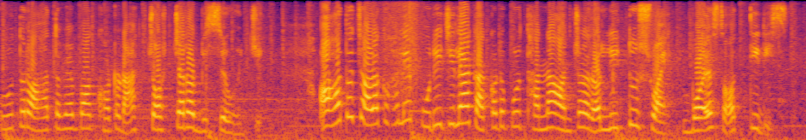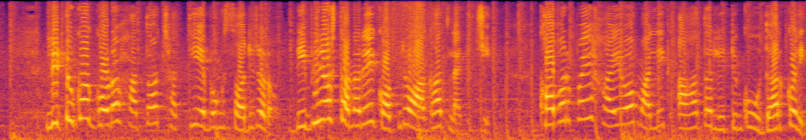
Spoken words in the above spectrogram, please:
ଗୁରୁତର ଆହତ ହେବା ଘଟଣା ଚର୍ଚ୍ଚାର ବିଷୟ ହୋଇଛି। ଆହତ ଚାଳକ ହେଲେ ପୁରୀ ଜିଲ୍ଲା କାକଟପୁର ଥାନା ଅଞ୍ଚଳର ଲିଟୁ ସ୍ୱାଇଁ ବୟସ ତିରିଶ। ଲିଟୁଙ୍କ ଗୋଡ଼ ହାତ ଛାତି ଏବଂ ଶରୀରର ବିଭିନ୍ନ ସ୍ଥାନରେ ଗଭୀର ଆଘାତ ଲାଗିଛି। ଖବର ପାଇ ହାଇୱା ମାଲିକ ଆହତ ଲିଟୁଙ୍କୁ ଉଦ୍ଧାର କରି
